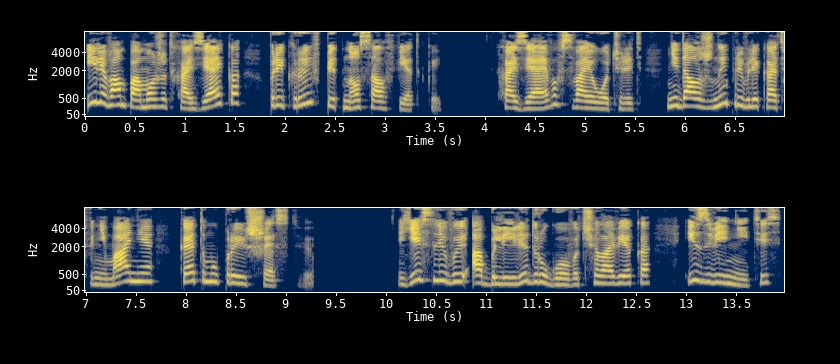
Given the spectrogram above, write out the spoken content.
Или вам поможет хозяйка, прикрыв пятно салфеткой. Хозяева, в свою очередь, не должны привлекать внимание к этому происшествию. Если вы облили другого человека, извинитесь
